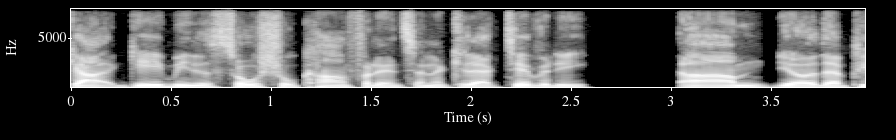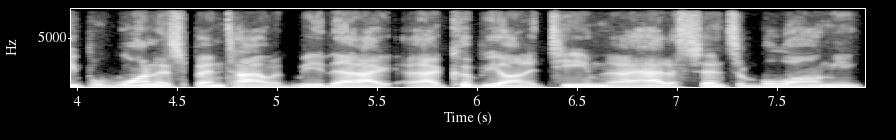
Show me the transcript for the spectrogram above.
got gave me the social confidence and the connectivity um, you know, that people want to spend time with me, that I, I could be on a team, that I had a sense of belonging,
